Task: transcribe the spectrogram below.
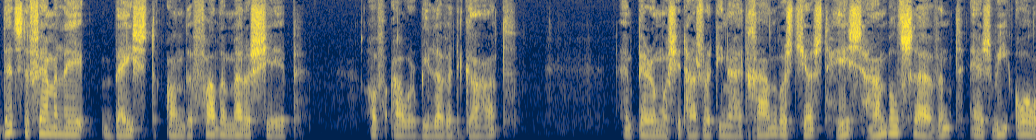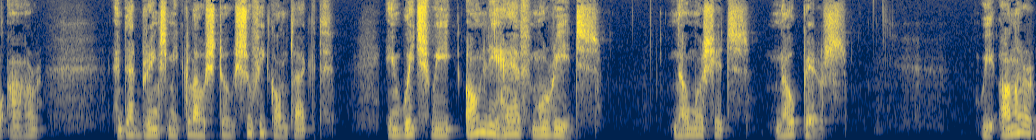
that's the family based on the father mothership of our beloved God. And Pir-o-Murshid Hazrat Inayat Khan was just his humble servant, as we all are. And that brings me close to Sufi contact, in which we only have murids, no murshids, no pirs. We honor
